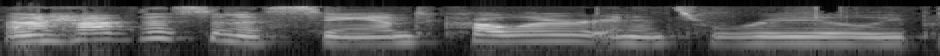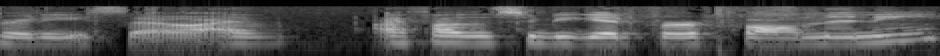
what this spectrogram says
And I have this in a sand color and it's really pretty. So I, I thought this would be good for a fall mini.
